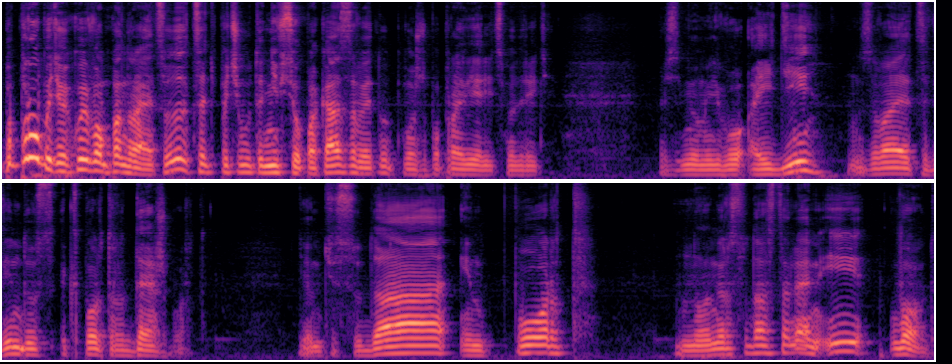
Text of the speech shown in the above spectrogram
Попробуйте, какой вам понравится. Вот это, кстати, почему-то не все показывает. Ну, можно попроверить, смотрите. Возьмем его ID. Называется Windows Exporter Dashboard. Идемте сюда, импорт, номер сюда вставляем и load.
